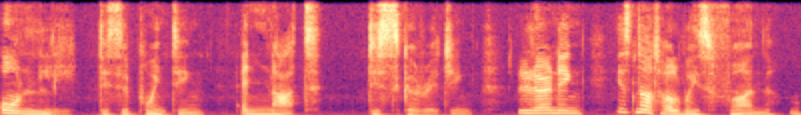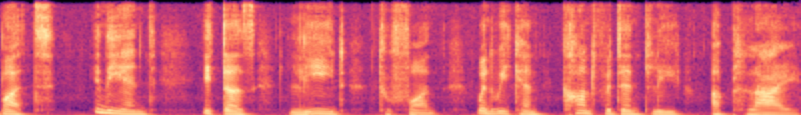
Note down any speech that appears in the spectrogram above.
only disappointing and not discouraging. Learning is not always fun, but in the end, it does lead to fun when we can confidently apply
